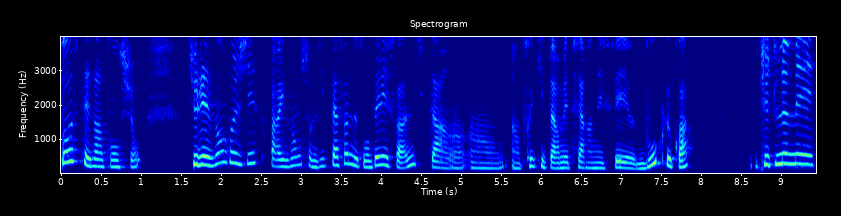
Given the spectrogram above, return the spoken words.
poses tes intentions. Tu les enregistres, par exemple, sur le dictaphone de ton téléphone, si tu as un, un, un, truc qui permet de faire un effet euh, boucle, quoi tu te le mets,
